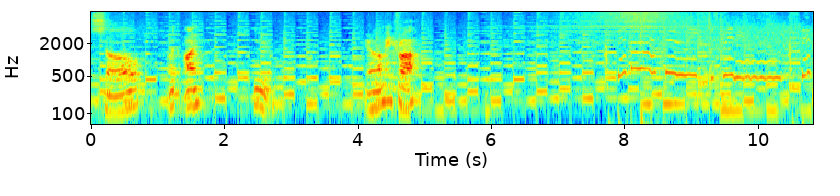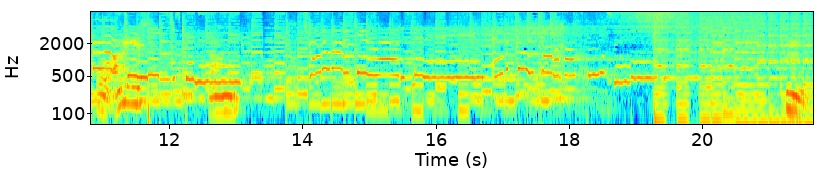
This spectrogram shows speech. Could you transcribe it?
So, look on here. Here, let me draw. I'm gonna use hmm.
